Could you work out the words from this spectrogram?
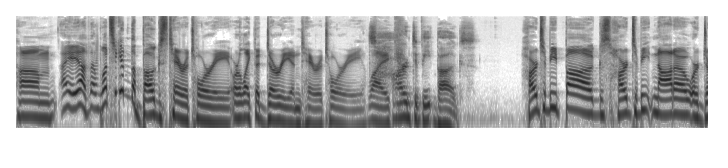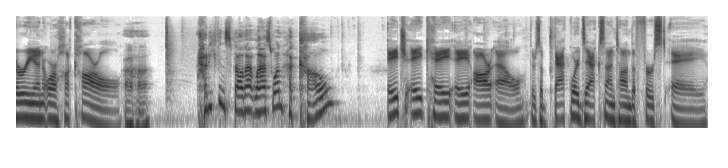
Um, I, yeah, the, once you get in the bugs territory or like the durian territory, like Hard to beat bugs. Hard to beat bugs, hard to beat natto or durian or hakarl. Uh huh. How do you even spell that last one? Hakao? H A K A R L. There's a backwards accent on the first A.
